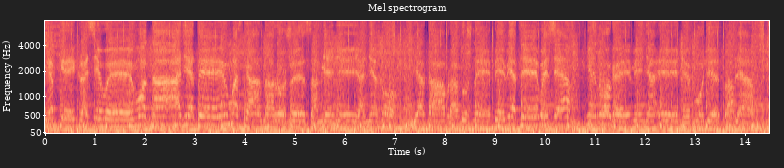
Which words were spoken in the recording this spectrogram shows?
Крепкий, красивый, модно одетый Маска на роже, сомнения нету. Я добродушный, приветливый всем Не трогай меня и не будет проблем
